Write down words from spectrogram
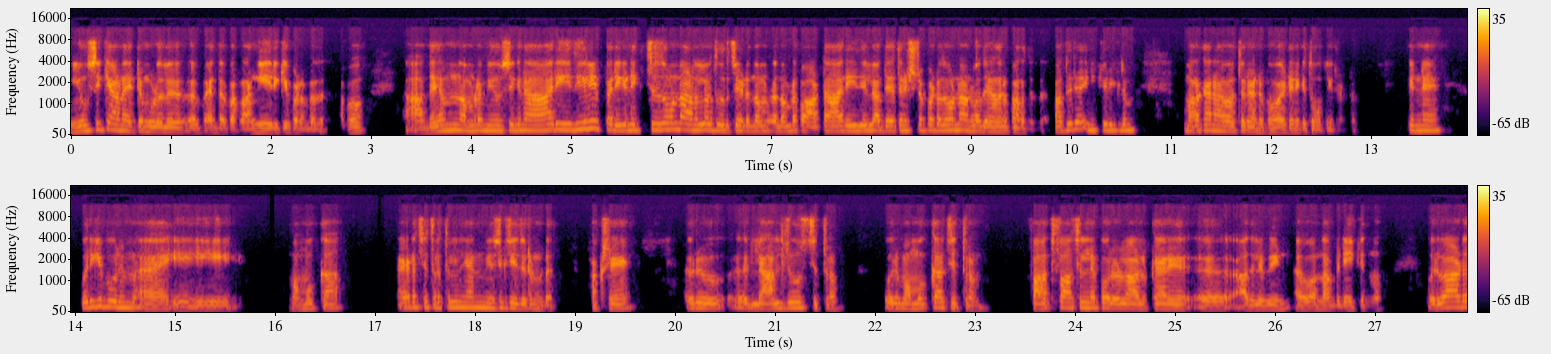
മ്യൂസിക് ആണ് ഏറ്റവും കൂടുതൽ എന്താ പറയുക അംഗീകരിക്കപ്പെടേണ്ടത്. അപ്പോ അദ്ദേഹം നമ്മുടെ മ്യൂസിക്കിനെ ആ രീതിയിൽ പരിഗണിച്ചതുകൊണ്ടാണല്ലോ തീർച്ചയായിട്ടും നമ്മുടെ നമ്മുടെ പാട്ട് ആ രീതിയിൽ അദ്ദേഹത്തിന് ഇഷ്ടപ്പെട്ടതുകൊണ്ടാണല്ലോ അദ്ദേഹം അങ്ങനെ പറഞ്ഞത്. അതൊരു എനിക്കൊരിക്കലും മറക്കാനാവാത്ത ഒരു അനുഭവമായിട്ട് എനിക്ക് തോന്നിയിട്ടുണ്ട്. പിന്നെ ഒരിക്കൽ പോലും ഈ മമ്മൂക്കയുടെ ചിത്രത്തിൽ ഞാൻ മ്യൂസിക് ചെയ്തിട്ടുണ്ട്. പക്ഷേ ഒരു ലാൽ ജോസ് ചിത്രം ഒരു മമ്മൂക്ക ചിത്രം ഫഹദ് ഫാസിലിനെ പോലുള്ള ആൾക്കാർ അതിൽ വീ വന്ന് അഭിനയിക്കുന്നു. ഒരുപാട്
